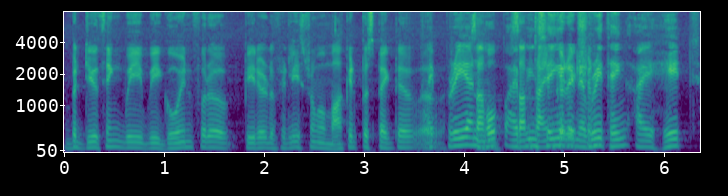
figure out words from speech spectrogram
But do you think we, we go in for a period of, at least from a market perspective? I uh, pray and some- hope. I've been saying it in everything. I hate.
